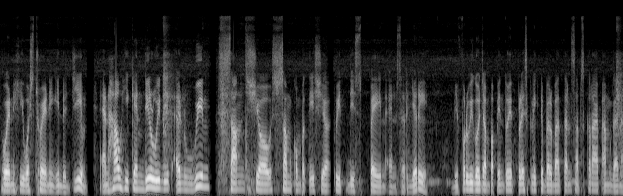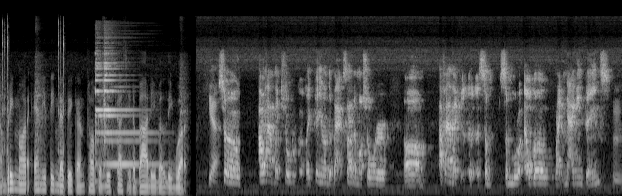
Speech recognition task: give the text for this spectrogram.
when he was training in the gym and how he can deal with it and win some show, some competition with this pain and surgery. Before we go jump up into it, please click the bell button, subscribe. I'm gonna bring more anything that we can talk and discuss in the bodybuilding world. Yeah. So I'll have like shoulder, like pain on the backside of my shoulder. Um, I've had like uh, some some little elbow like nagging pains. Mm.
